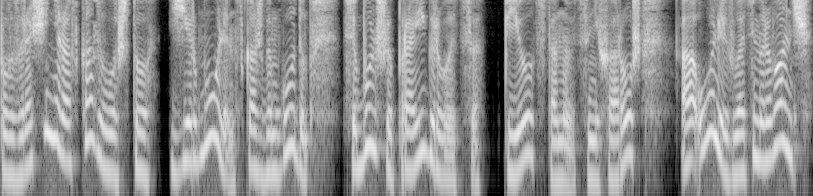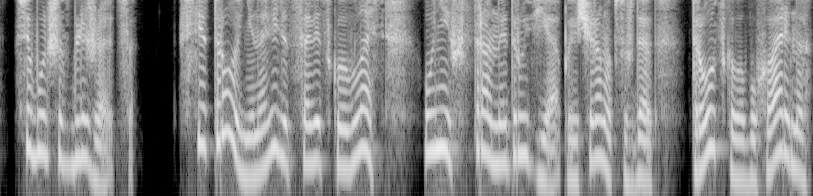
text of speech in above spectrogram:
По возвращении рассказывала, что Ермолин с каждым годом все больше проигрывается, пьет, становится нехорош, а Оля и Владимир Иванович все больше сближаются. Все трое ненавидят советскую власть, у них странные друзья, по вечерам обсуждают Троцкого, Бухарина,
